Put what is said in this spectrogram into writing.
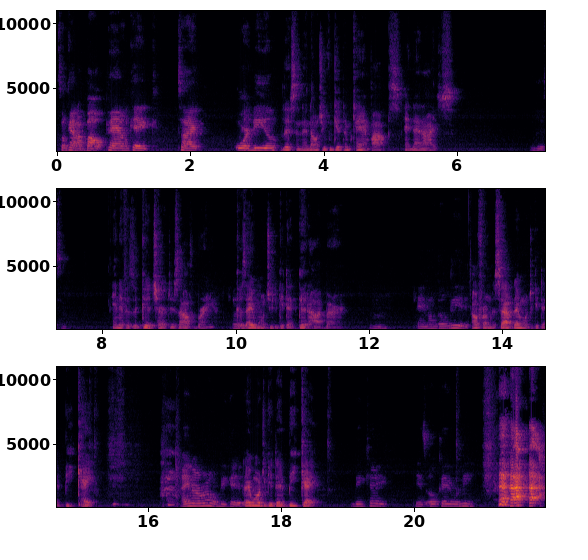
some kind of bought pound cake type ordeal. Listen, and don't you forget them canned pops and that ice. Listen, And if it's a good church, it's off brand because they want you to get that good heartburn. and I'm mm. gonna get it. I'm from the south. They want you to get that BK. Ain't nothing wrong with BK. They want you to get that BK. BK is okay with me.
